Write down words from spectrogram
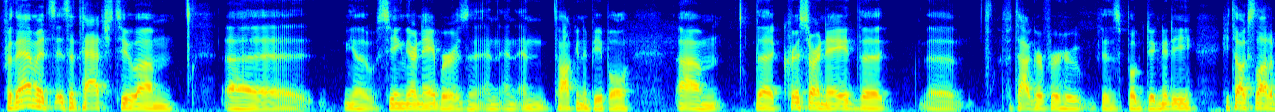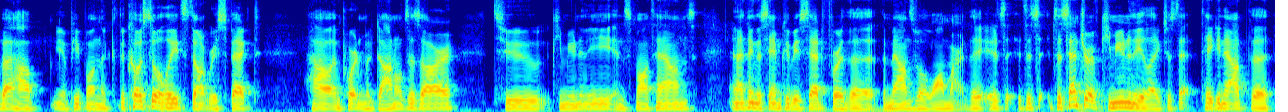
for them, it's it's attached to um, uh, you know seeing their neighbors and and, and talking to people. Um, the Chris Arnade, the the photographer who did this book Dignity, he talks a lot about how you know people in the, the coastal elites don't respect how important McDonald's are to community in small towns. And I think the same could be said for the the Moundsville Walmart. The, it's it's a, it's a center of community, like just taking out the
